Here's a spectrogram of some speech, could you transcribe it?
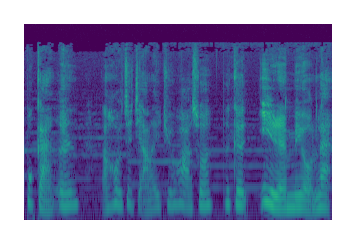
不感恩，然后就讲了一句话说那个艺人没有烂。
